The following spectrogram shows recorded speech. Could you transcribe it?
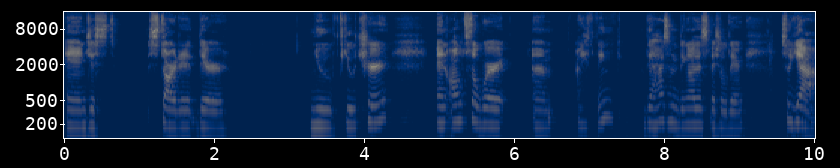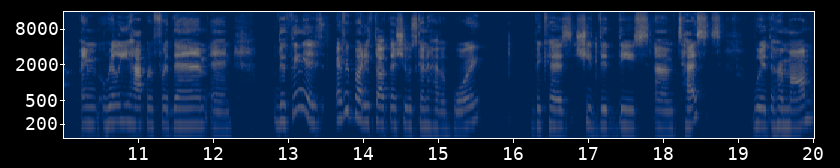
and just started their new future. And also where um I think they have something other special there. So yeah, I'm really happy for them and the thing is everybody thought that she was gonna have a boy because she did these um, tests with her mom,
